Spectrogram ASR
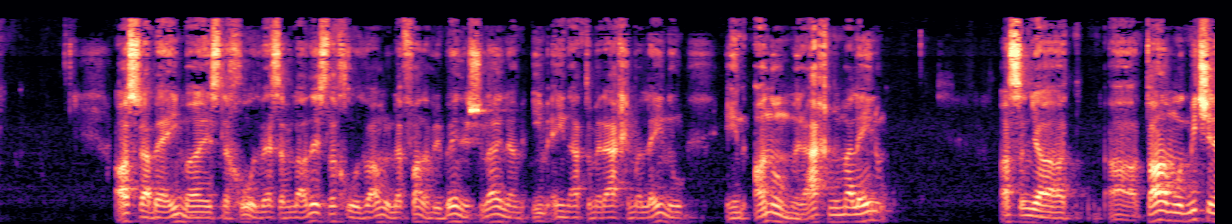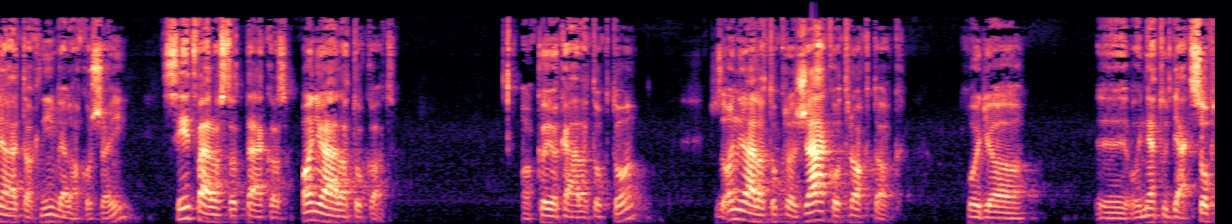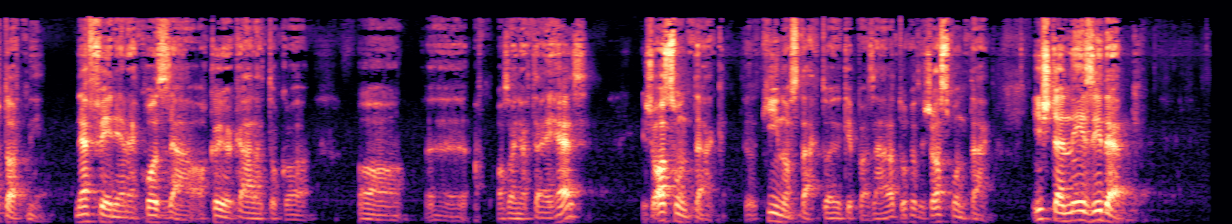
Asra be ima és lechód veszem lada és lechód vamlu lefan, ami bejn és lejlem im én átom ráchim alénu, én anum ráchim alénu. Azt mondja a, a Talmud, mit csináltak Nimve lakosai? Szétválasztották az anyaállatokat a kölyök állatoktól, és az anyaállatokra zsákot raktak, hogy, a, hogy ne tudják szoptatni, ne férjenek hozzá a kölyök állatok a, a, az anyatejhez, és azt mondták, kínozták tulajdonképpen az állatokat, és azt mondták, Isten néz ide,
